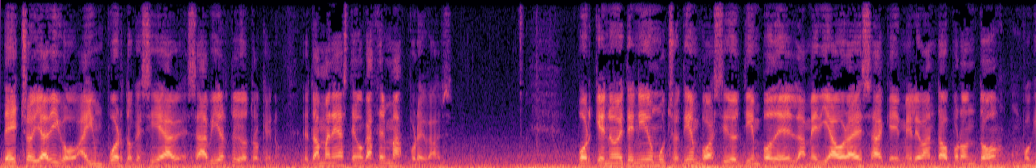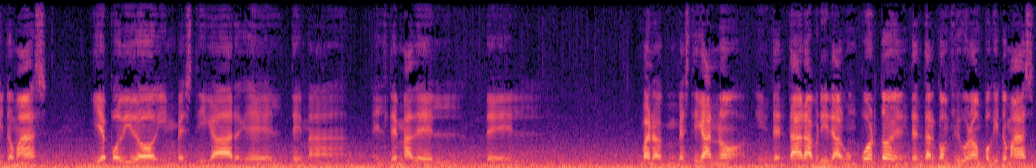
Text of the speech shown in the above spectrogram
De hecho, ya digo, hay un puerto que sí se ha abierto y otro que no. De todas maneras, tengo que hacer más pruebas. Porque no he tenido mucho tiempo. Ha sido el tiempo de la media hora esa que me he levantado pronto, un poquito más, y he podido investigar el tema, el tema del, del bueno, investigar no, intentar abrir algún puerto, intentar configurar un poquito más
